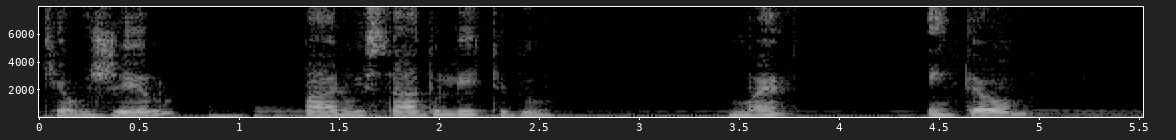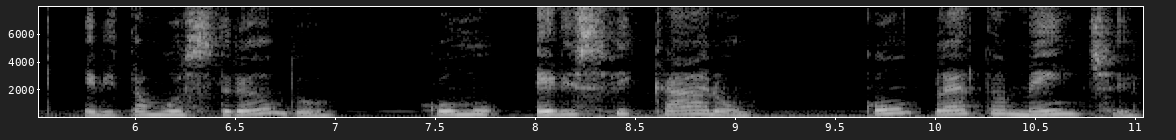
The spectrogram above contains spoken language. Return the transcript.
que é o gelo, para um estado líquido, não é? Então, ele está mostrando como eles ficaram completamente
